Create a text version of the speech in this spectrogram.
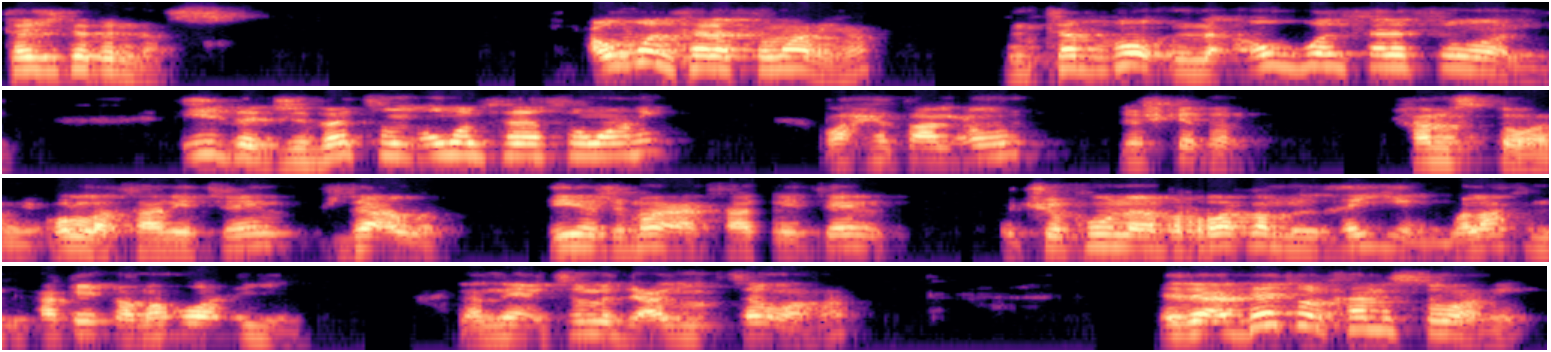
تجذب الناس. أول ثلاث ثواني ها؟ انتبهوا إن أول ثلاث ثواني. إذا جذبتهم أول ثلاث ثواني راح يطالعون ليش كثر؟ خمس ثواني. والله ثانيتين إيش دعوة؟ هي يا جماعة ثانيتين تشوفونه بالرقم الهين ولكن الحقيقة ما هو هين لأنه يعتمد على المحتوى ها إذا عديتوا الخمس ثواني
